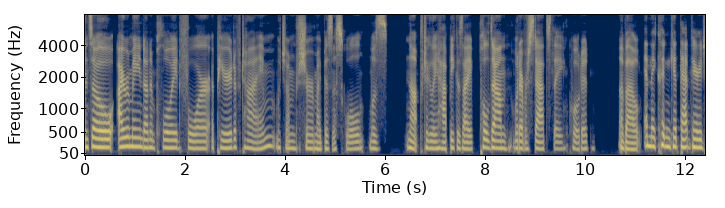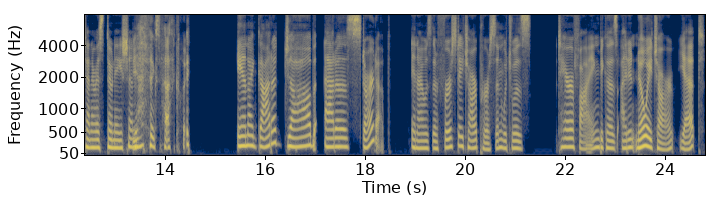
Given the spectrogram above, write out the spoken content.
And so I remained unemployed for a period of time, which I'm sure my business school was not particularly happy because I pulled down whatever stats they quoted about. And they couldn't get that very generous donation. Yeah, exactly. And I got a job at a startup, and I was their first HR person, which was terrifying because I didn't know HR yet.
